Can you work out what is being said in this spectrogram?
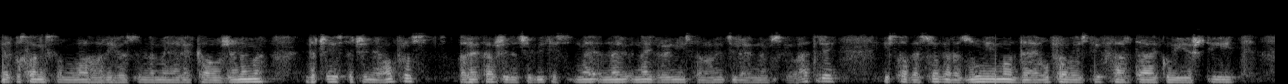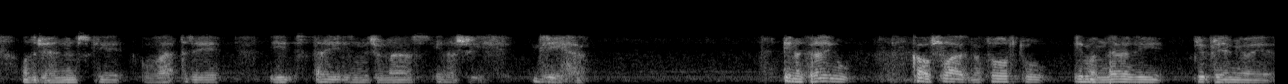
jer poslanik sallallahu alaihi wa sallam je rekao ženama da često čine oprost, rekavši da će biti naj, naj, najbrojniji stanovnici džehennemske vatre, i stoga svega razumijemo da je upravo istighfar taj koji je štit od džehennemske vatre i staje između nas i naših grijeha. I na kraju, kao šlag na tortu, imam nevevi, pripremio je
